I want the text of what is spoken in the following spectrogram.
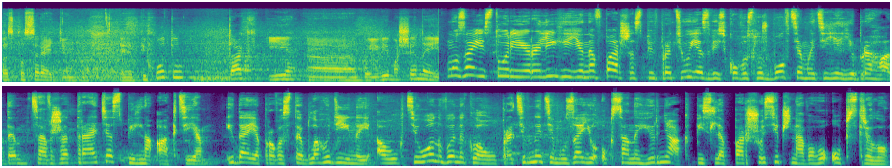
безпосередньо е, піхоту, так і бойові машини. Музей історії релігії не вперше співпрацює з військовослужбовцями цієї бригади. Це вже третя спільна акція. Ідея провести благодійний аукціон виникла у працівниці музею Оксани Гірняк після першосічневого обстрілу.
